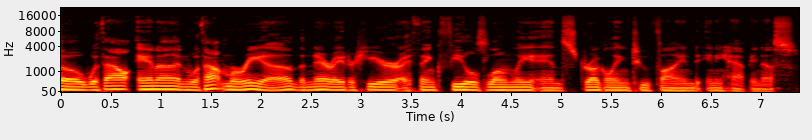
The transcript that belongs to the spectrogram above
So, without Anna and without Maria, the narrator here, I think, feels lonely and struggling to find any happiness.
